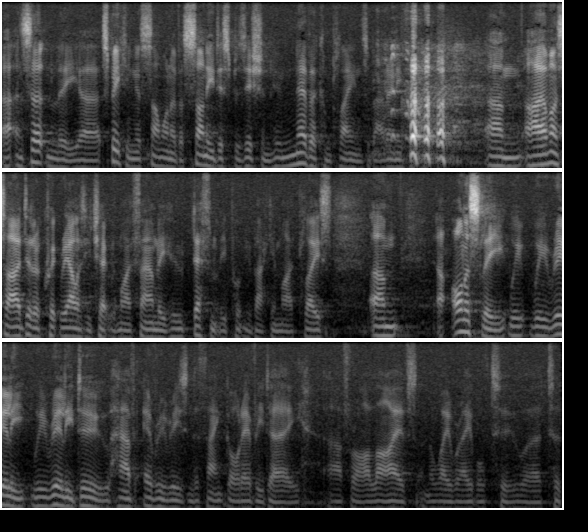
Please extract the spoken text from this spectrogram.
Uh, and certainly, uh, speaking as someone of a sunny disposition who never complains about anything, Um, I must say, I did a quick reality check with my family, who definitely put me back in my place. Um, uh, honestly, we, we, really, we really do have every reason to thank God every day uh, for our lives and the way we're able to, uh, to,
